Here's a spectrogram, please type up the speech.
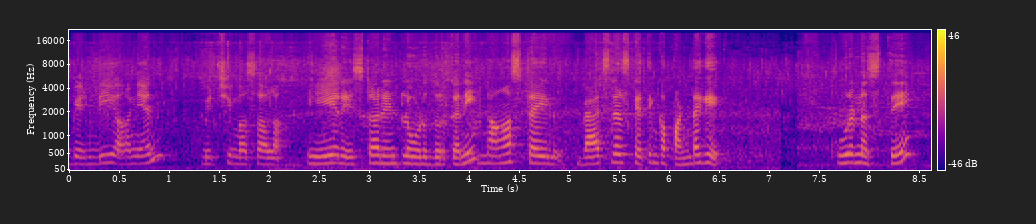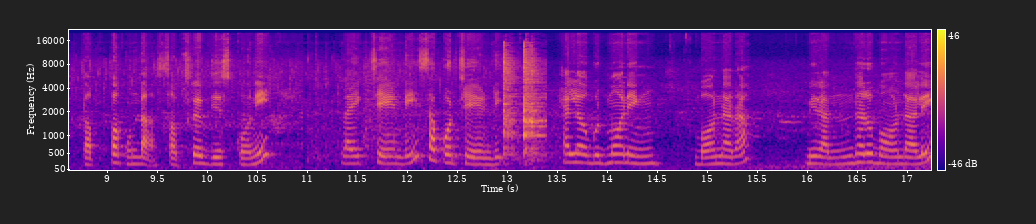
బెండి ఆనియన్ మిర్చి మసాలా. ఏ రెస్టారెంట్లో కూడా దొరకని నా స్టైల్. బ్యాచిలర్స్కి అయితే ఇంకా పండగే. కూర నచ్చితే తప్పకుండా సబ్స్క్రైబ్ చేసుకొని లైక్ చేయండి సపోర్ట్ చేయండి. Hello good morning. బాగున్నారా? మీరందరూ బాగుండాలి.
